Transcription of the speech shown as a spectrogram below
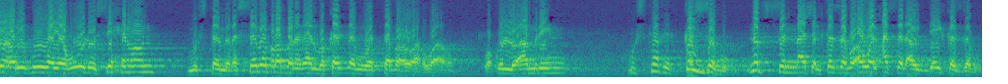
يعرضوا ويقولوا سحر مستمر. السبب ربنا قال وكذبوا واتبعوا أهواءهم. وكل أمر مستغر كذبوا. نفس الناس اللي كذبوا أول حسن أو الديل كذبوا.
